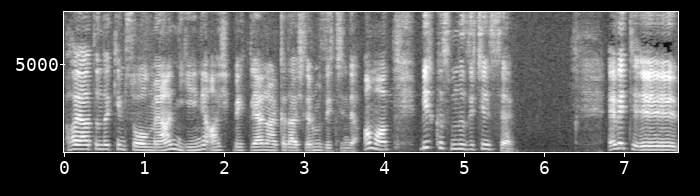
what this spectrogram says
hayatında kimse olmayan yeni aşk bekleyen arkadaşlarımız için de ama bir kısmınız içinse evet e,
